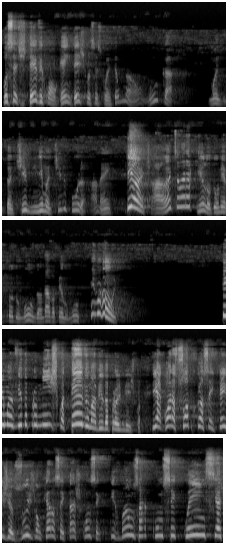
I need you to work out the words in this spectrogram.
Você esteve com alguém desde que você se converteu? Não, nunca. Mantive, me mantive pura. Amém. E antes? Ah, antes eu era aquilo, eu dormia com todo mundo, andava pelo mundo. Irmãos, tem uma vida promíscua, teve uma vida promíscua. E agora, só porque eu aceitei Jesus, não quero aceitar as consequências. Irmãos, há consequências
